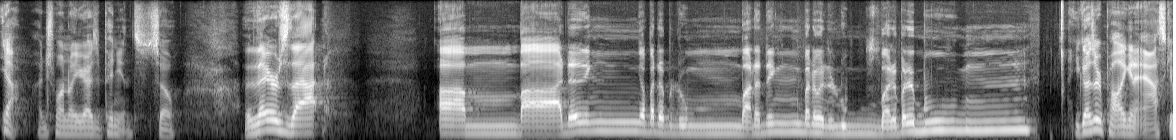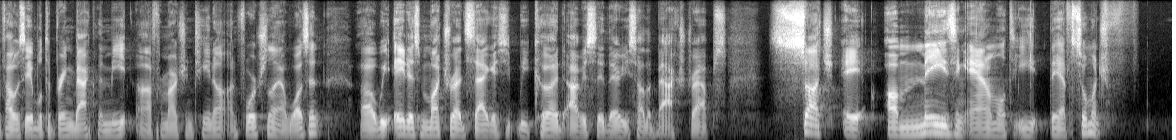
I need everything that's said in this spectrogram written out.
Yeah, I just want to know your guys' opinions. So there's that. Um. You guys are probably going to ask if I was able to bring back the meat uh, from Argentina. Unfortunately, I wasn't. Uh, we ate as much red stag as we could. Obviously, there you saw the back straps. Such a amazing animal to eat. They have so much,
